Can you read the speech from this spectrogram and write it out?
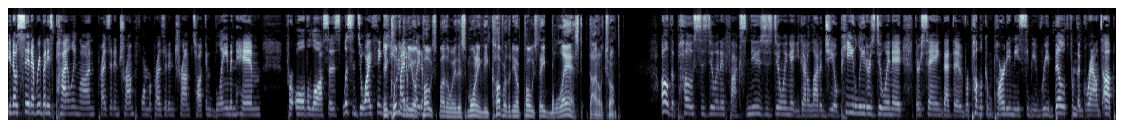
You know, Sid, everybody's piling on President Trump, former President Trump, talking, blaming him for all the losses. Listen, do I think including he the New York Post, by the way, this morning, the cover of the New York Post, they blast Donald Trump oh, the Post is doing it, Fox News is doing it. You got a lot of GOP leaders doing it. They're saying that the Republican Party needs to be rebuilt from the ground up.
